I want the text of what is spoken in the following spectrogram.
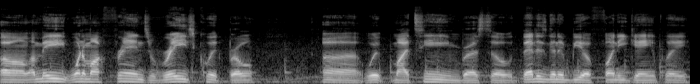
Um, I made one of my friends rage quit, bro. Uh, with my team, bruh. So that is going to be a funny gameplay.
